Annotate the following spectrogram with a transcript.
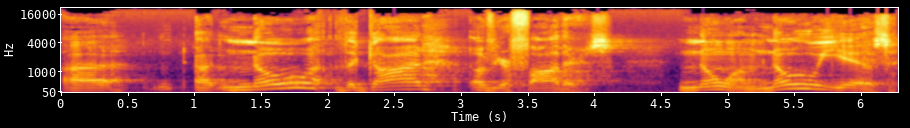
uh, uh, know the God of your fathers. Know him. Know who he is.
